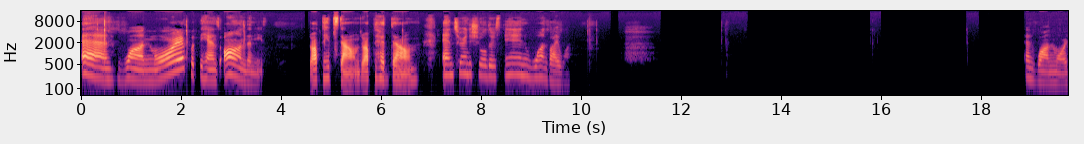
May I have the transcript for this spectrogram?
And one more. Put the hands on the knees. Drop the hips down. Drop the head down and turn the shoulders in one by one. And one more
